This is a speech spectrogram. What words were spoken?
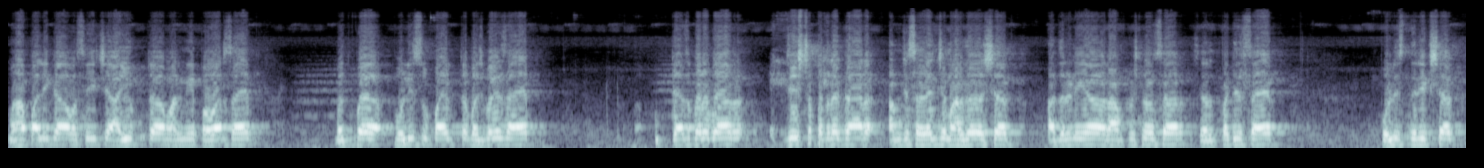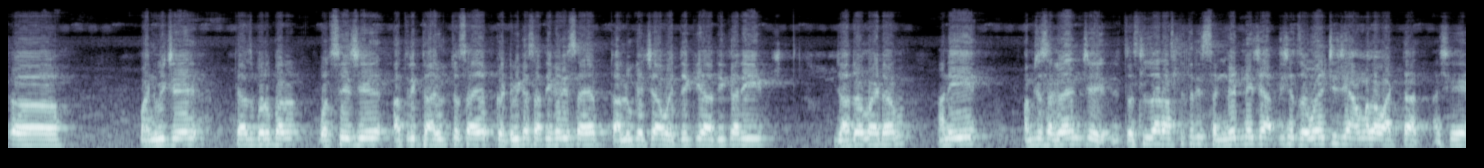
महापालिका वसईचे आयुक्त माननीय पवार साहेब बजब पोलीस उपायुक्त बजबळे साहेब त्याचबरोबर ज्येष्ठ पत्रकार आमचे सगळ्यांचे मार्गदर्शक आदरणीय रामकृष्ण सर शरद पाटील साहेब पोलीस निरीक्षक मांडवीचे त्याचबरोबर वत्सेचे अतिरिक्त आयुक्त साहेब गटविकास अधिकारी साहेब तालुक्याच्या वैद्यकीय अधिकारी जाधव मॅडम आणि आमचे सगळ्यांचे तहसीलदार असले तरी संघटनेचे अतिशय जवळचे जे आम्हाला वाटतात असे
